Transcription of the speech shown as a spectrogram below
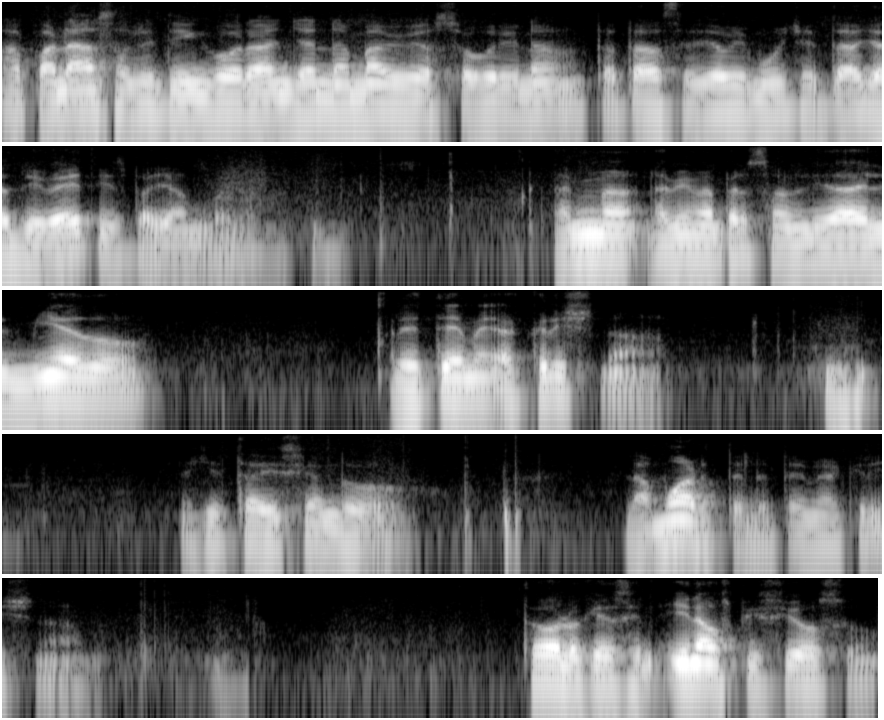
Apanasa Vritingoran Yanamavi Vasogrinam Tatase Yovimuchita Yadvivetis Vayambala. La misma, la misma personalidad del miedo le teme a Krishna. Aquí está diciendo la muerte le teme a Krishna. Todo lo que es inauspicioso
